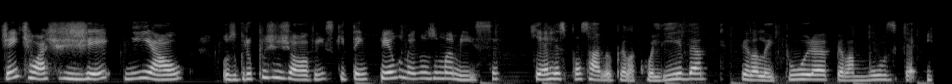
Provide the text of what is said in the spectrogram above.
Gente, eu acho genial os grupos de jovens que têm pelo menos uma missa, que é responsável pela acolhida, pela leitura, pela música e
